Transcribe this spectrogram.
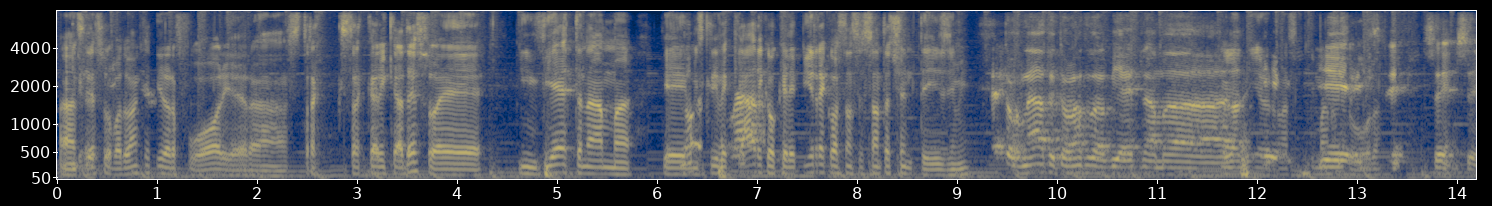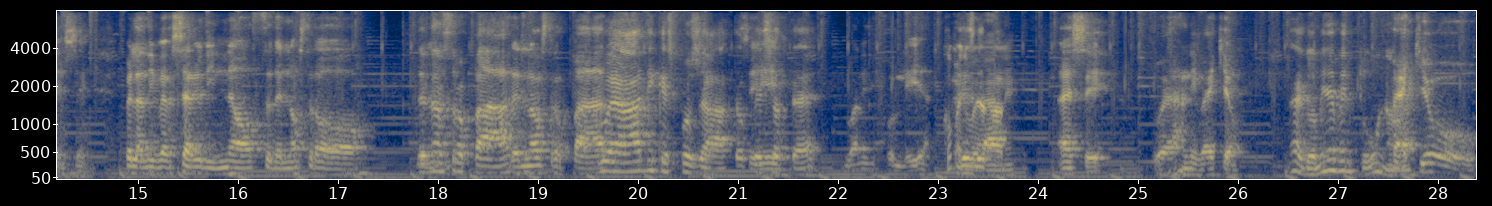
Anzi, adesso lo vado anche a tirare fuori. Era stra- straccaricato. Adesso è in Vietnam che No, mi scrive carico che le birre costano 60 centesimi. È tornato, è tornato dal Vietnam eh, l'anno ieri, una settimana ieri, sola. Sì, sì, sì, sì. Per l'anniversario di Noz del nostro del nostro PAT. del nostro padre. Due anni che è sposato, Sì. penso a te. Due anni di follia. Come due Esatto. anni? Eh sì, due anni vecchio. Eh, 2021. Vecchio.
